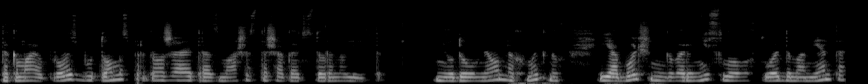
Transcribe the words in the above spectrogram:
так и мою просьбу, Томас продолжает размашисто шагать в сторону лифта. Неудоуменно хмыкнув, я больше не говорю ни слова вплоть до момента,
